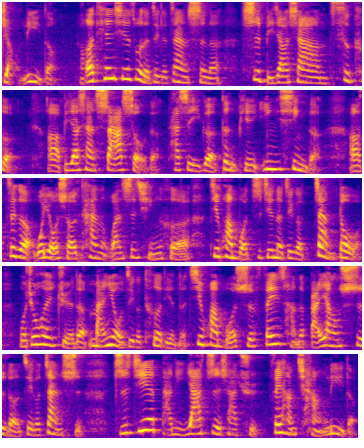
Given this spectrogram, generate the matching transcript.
角力的。而天蝎座的这个战士呢，是比较像刺客。啊，比较像杀手的，它是一个更偏阴性的啊。这个我有时候看王诗晴和季焕博之间的这个战斗，我就会觉得蛮有这个特点的。季焕博是非常的白羊式的这个战士，直接把你压制下去，非常强力的，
